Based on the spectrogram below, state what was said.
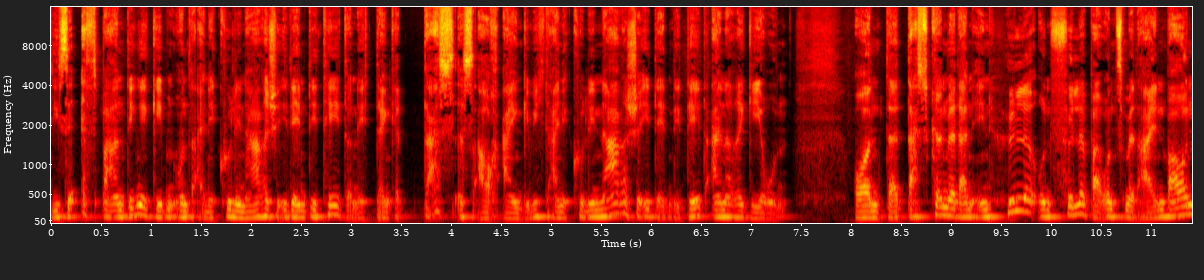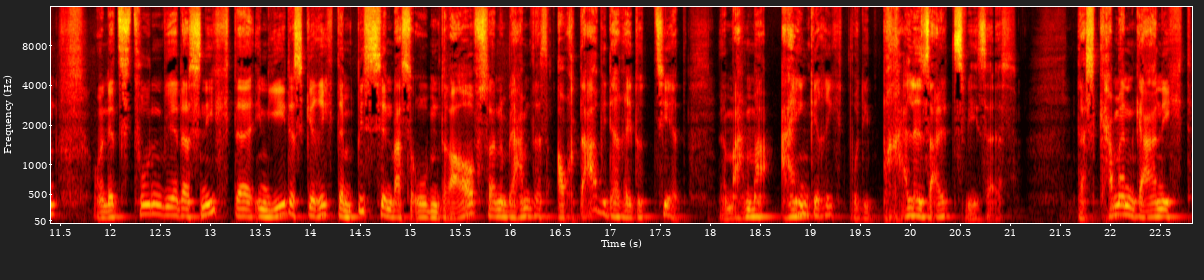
diese essbaren Dinge geben uns eine kulinarische Identität. Und ich denke, das ist auch ein Gewicht, eine kulinarische Identität einer Region. Und äh, das können wir dann in Hülle und Fülle bei uns mit einbauen. Und jetzt tun wir das nicht äh, in jedes Gericht ein bisschen was obendrauf, sondern wir haben das auch da wieder reduziert. Wir machen mal ein Gericht, wo die pralle Salzwiese ist. Das kann man gar nicht,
